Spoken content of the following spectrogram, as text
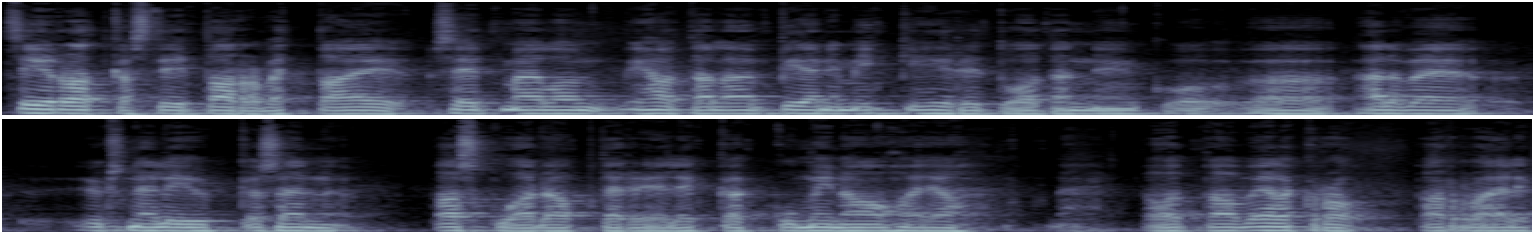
siinä ratkaistiin tarve, tai sitten meillä on ihan tällainen pieni mikkihiirituote, niin kuin äh, LV141 taskuadapteri, eli kuminauha ja tuota, velcro-tarra, eli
